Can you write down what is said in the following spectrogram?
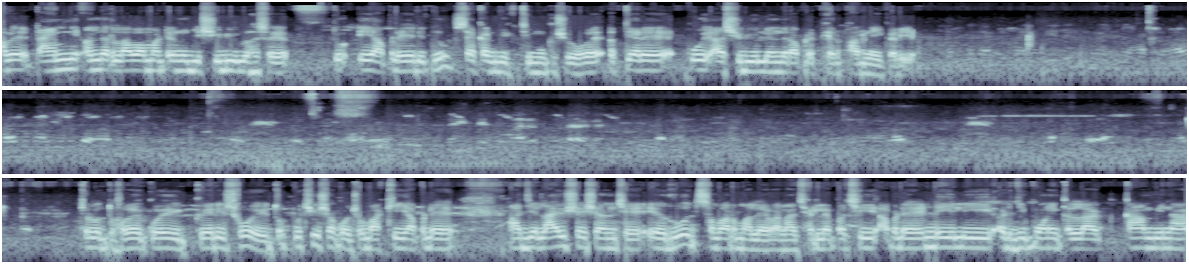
હવે ટાઈમની અંદર લાવવા માટેનું જે શેડ્યુલ હશે, તો એ આપણે એ રીતનું સેકન્ડ વીકથી મૂકીશું. હવે અત્યારે કોઈ આ શેડ્યુલની અંદર આપણે ફેરફાર નહીં કરીએ. ચલો હવે કોઈ ક્વેરીઝ હોય તો પૂછી શકો છો. બાકી આપણે આ જે લાઈવ સેશન છે એ રોજ સવારમાં લેવાના છે. એટલે પછી આપણે ડેઈલી અડધી પોણી કલાક કામ વિના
